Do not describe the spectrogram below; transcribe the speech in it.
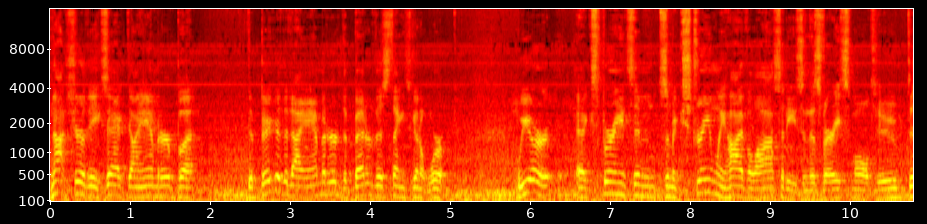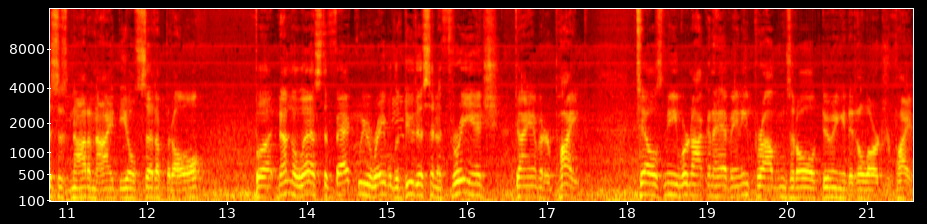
not sure the exact diameter, but the bigger the diameter, the better this thing's going to work. We are experiencing some extremely high velocities in this very small tube. This is not an ideal setup at all. But nonetheless, the fact we were able to do this in a three inch diameter pipe tells me we're not going to have any problems at all doing it in a larger pipe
